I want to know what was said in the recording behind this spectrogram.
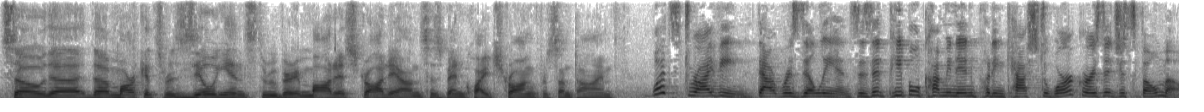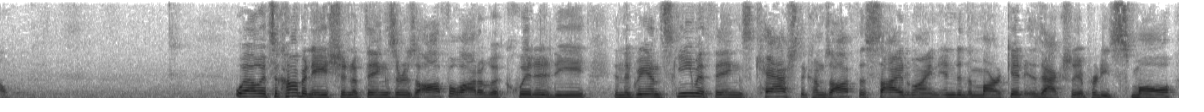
So the, the market's resilience through very modest drawdowns has been quite strong for some time. What's driving that resilience? Is it people coming in, putting cash to work, or is it just FOMO? Well, it's a combination of things. There's an awful lot of liquidity. In the grand scheme of things, cash that comes off the sideline into the market is actually a pretty small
